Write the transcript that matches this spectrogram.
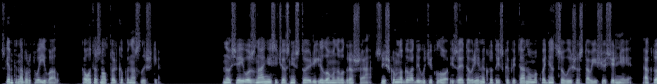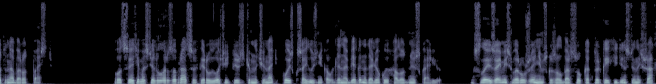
с кем-то, наоборот, воевал, кого-то знал только понаслышке. Но все его знания сейчас не стоили и ломаного гроша. Слишком много воды утекло, и за это время кто-то из капитанов мог подняться выше, став еще сильнее, а кто-то, наоборот, пасть. Вот с этим и следовало разобраться в первую очередь, прежде чем начинать поиск союзников для набега на далекую холодную скалью. «Слей, займись вооружением», — сказал Барсук, как только их единственный шаттл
